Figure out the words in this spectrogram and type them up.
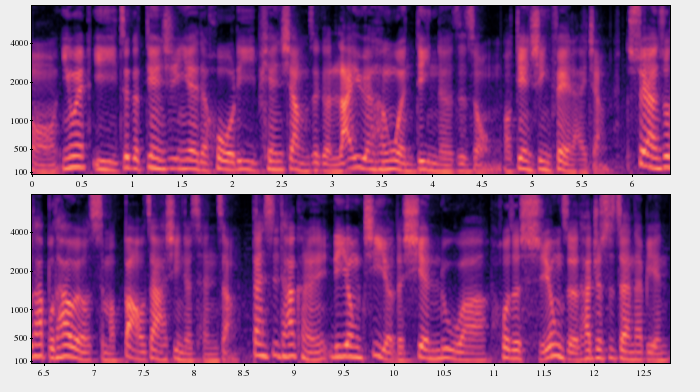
哦，因为以这个电信业的获利偏向这个来源很稳定的这种哦电信费来讲，虽然说它不太会有什么爆炸性的成长，但是它可能利用既有的线路啊，或者使用者他就是在那边，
